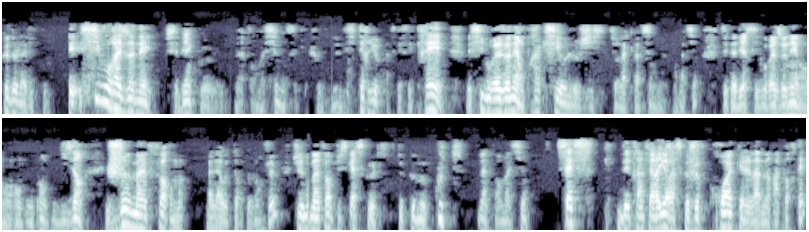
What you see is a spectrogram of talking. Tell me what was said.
que de la victime. Et si vous raisonnez, sais bien que l'information c'est quelque chose de mystérieux parce que c'est créé, mais si vous raisonnez en praxiologie sur la création de l'information, c'est-à-dire si vous raisonnez en vous disant je m'informe à la hauteur de l'enjeu, je m'informe jusqu'à ce que ce que me coûte l'information cesse d'être inférieure à ce que je crois qu'elle va me rapporter.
